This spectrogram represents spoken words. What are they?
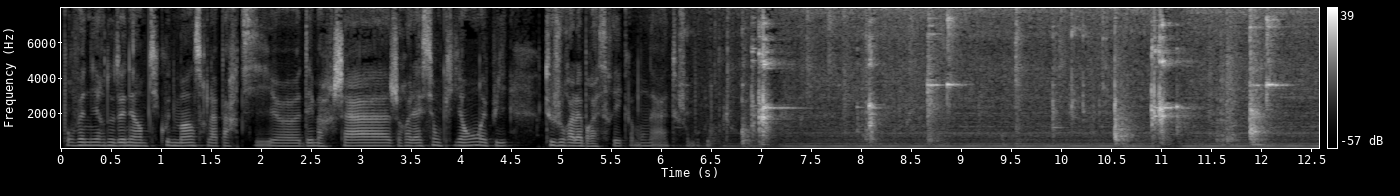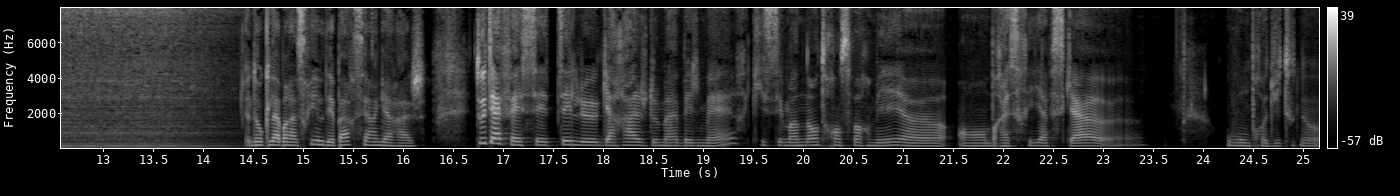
pour venir nous donner un petit coup de main sur la partie démarchage, relations clients et puis toujours à la brasserie comme on a toujours beaucoup de boulot. Donc la brasserie au départ c'est un garage. Tout à fait, c'était le garage de ma belle-mère qui s'est maintenant transformé euh, en brasserie Afska euh, où on produit toutes nos,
